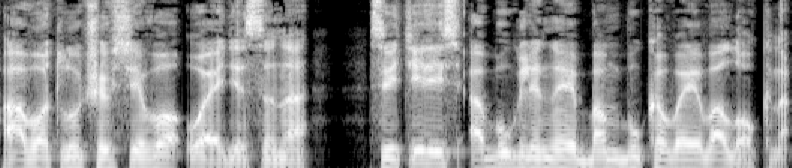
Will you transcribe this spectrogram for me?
А вот лучше всего у Эдисона светились обугленные бамбуковые волокна.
